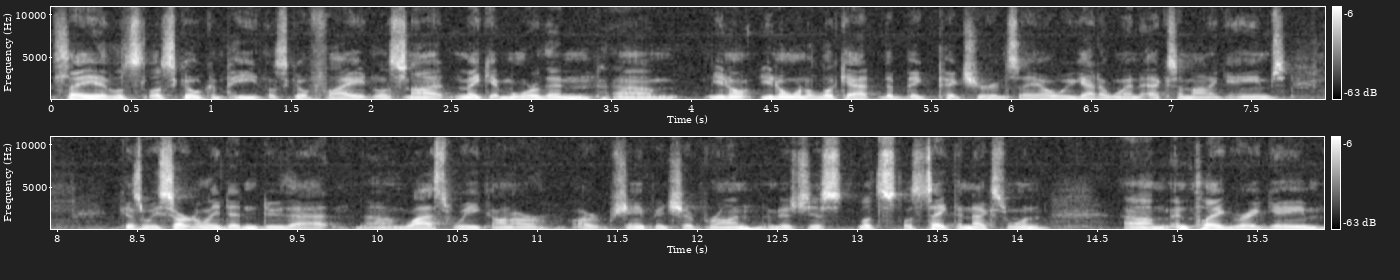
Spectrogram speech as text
say let's let's go compete, let's go fight. Let's not make it more than um, you don't you don't want to look at the big picture and say oh we got to win X amount of games because we certainly didn't do that um, last week on our, our championship run. And it's just let's let's take the next one um, and play a great game.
